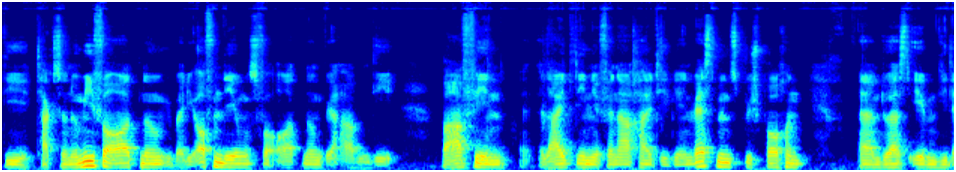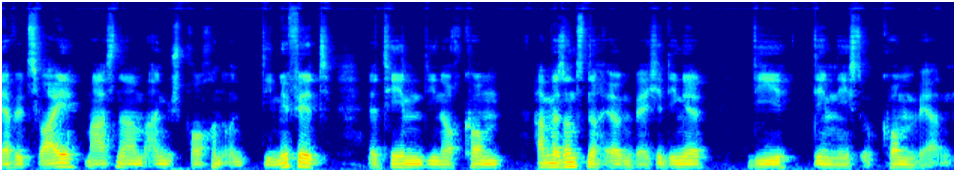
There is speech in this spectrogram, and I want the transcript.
die Taxonomieverordnung, über die Offenlegungsverordnung. Wir haben die BaFin-Leitlinie für nachhaltige Investments besprochen. Ähm, du hast eben die Level 2 Maßnahmen angesprochen und die MIFID-Themen, die noch kommen. Haben wir sonst noch irgendwelche Dinge, die demnächst kommen werden?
